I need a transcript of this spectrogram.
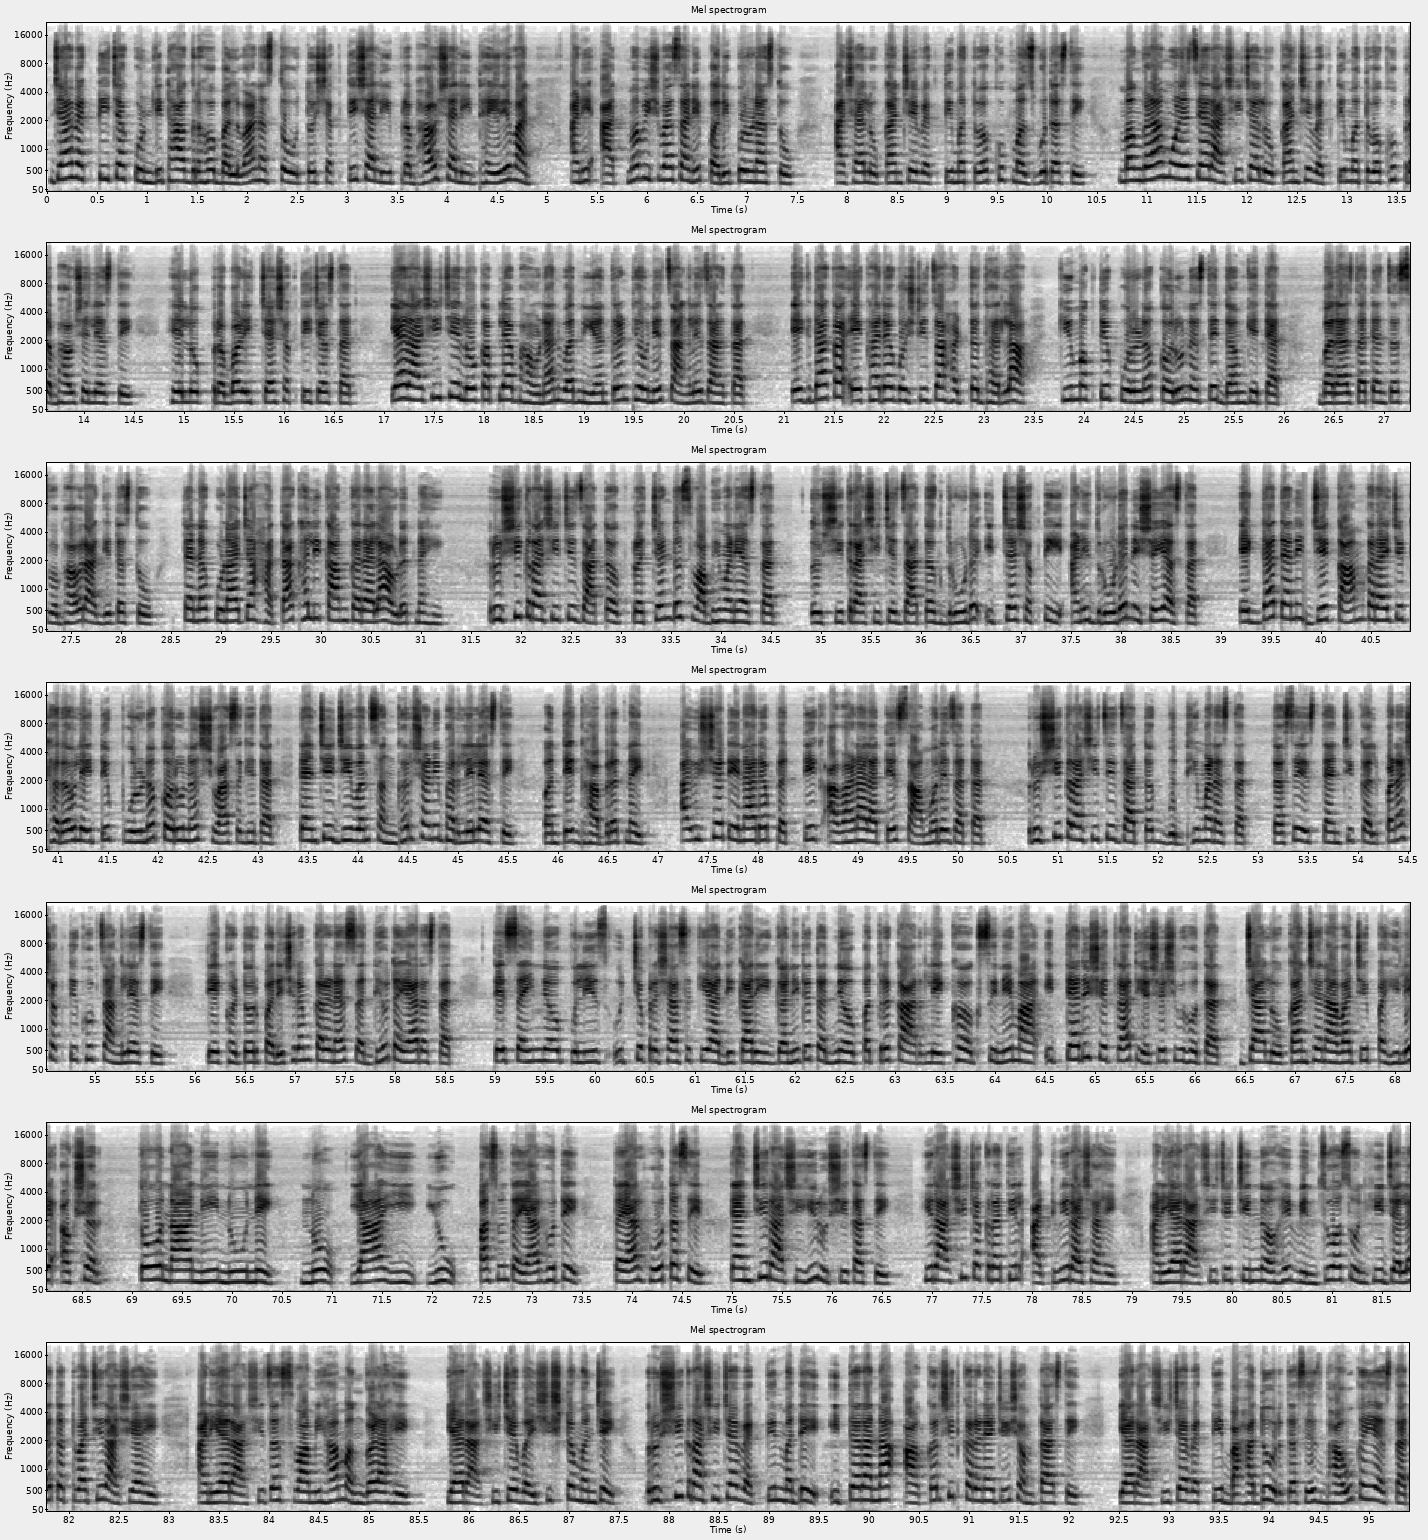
ज्या व्यक्तीच्या कुंडलीत हा ग्रह बलवान असतो तो शक्तिशाली प्रभावशाली धैर्यवान आणि आत्मविश्वासाने परिपूर्ण असतो. अशा लोकांचे व्यक्तिमत्व खूप मजबूत असते. मंगळामुळेच या राशीच्या लोकांचे व्यक्तिमत्व खूप प्रभावशाली असते. हे लोक प्रबळ इच्छाशक्तीचे असतात. या राशीचे लोक आपल्या भावनांवर नियंत्रण ठेवणे चांगले जाणतात. एकदा का एखाद्या गोष्टीचा हट्ट धरला की मग ते पूर्ण करूनच ते दम घेतात. बऱ्याचदा त्यांचा स्वभाव रागीट असतो. त्यांना कुणाच्या हाताखाली काम करायला आवडत नाही. वृश्चिक राशीचे जातक प्रचंड स्वाभिमानी असतात. वृश्चिक राशीचे जातक दृढ इच्छाशक्ती आणि दृढ निश्चयी असतात. एकदा त्याने जे काम करायचे ठरवले ते पूर्ण करूनच श्वास घेतात. त्यांचे जीवन संघर्षाने भरलेले असते पण ते घाबरत नाहीत. आयुष्यात येणाऱ्या प्रत्येक आव्हानाला ते सामोरे जातात. वृश्चिक राशीचे जातक बुद्धिमान असतात. तसेच त्यांची कल्पनाशक्ती खूप चांगली असते. ते कठोर परिश्रम करण्यास सदैव तयार असतात. ते सैन्य पोलीस उच्च प्रशासकीय अधिकारी गणिततज्ञ पत्रकार लेखक सिनेमा इत्यादी क्षेत्रात यशस्वी होतात. ज्या लोकांच्या नावाचे पहिले अक्षर तो ना नी नू ने नो या ई यू पासून तयार होते तयार होत असेल त्यांची राशी ही ऋषिक असते. ही राशी चक्रातील आठवी राशी आहे आणि या राशीचे चिन्ह हे विंचू असून ही जलतत्वाची राशी आहे आणि या राशीचा स्वामी हा मंगळ आहे. या राशीचे वैशिष्ट्य म्हणजे वृश्चिक राशीच्या व्यक्तींमध्ये इतरांना आकर्षित करण्याची क्षमता असते. या राशीच्या व्यक्ती बहादूर तसेच भाऊकही असतात.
